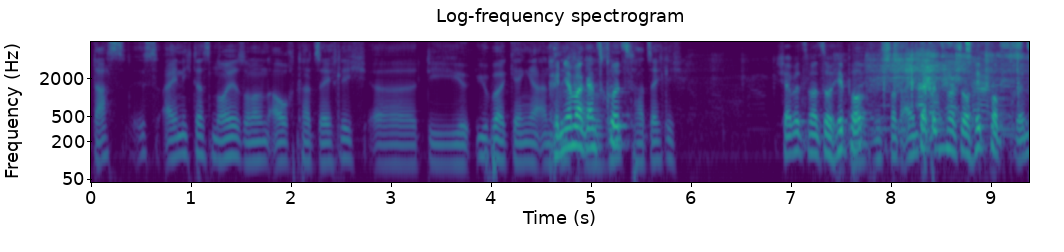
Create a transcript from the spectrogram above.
das ist eigentlich das Neue, sondern auch tatsächlich äh, die Übergänge an Können ja mal ganz also kurz- tatsächlich. Ich habe jetzt mal so Hip-Hop. Äh, ist was Ich habe jetzt mal so Hip-Hop drin.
